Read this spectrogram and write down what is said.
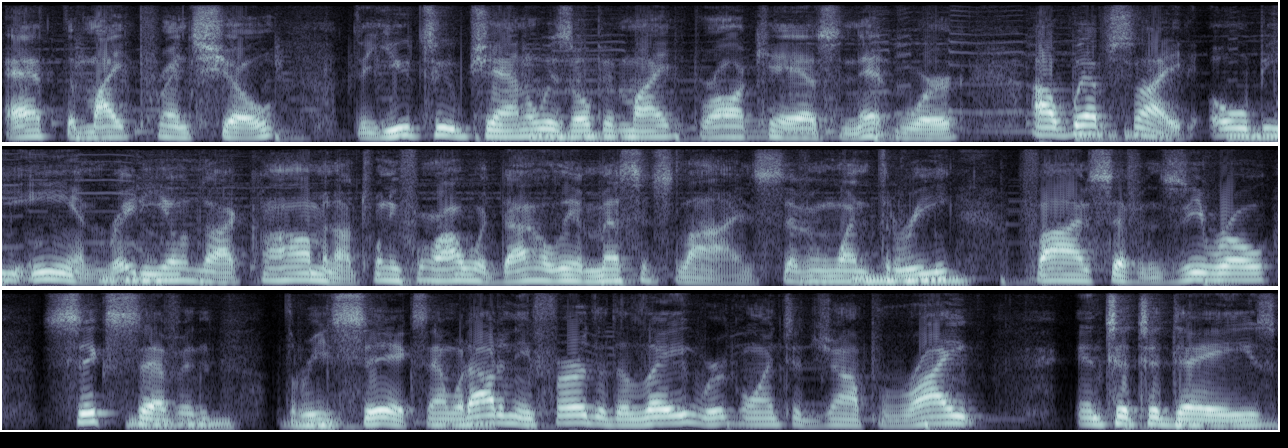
at the Mike Prince Show. The YouTube channel is Open Mic Broadcast Network. Our website, obnradio.com, and our 24 hour dial in message line, 713 570 6736. And without any further delay, we're going to jump right into today's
